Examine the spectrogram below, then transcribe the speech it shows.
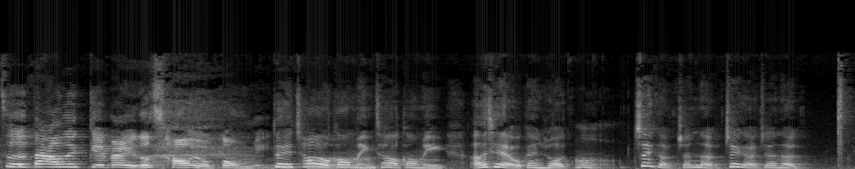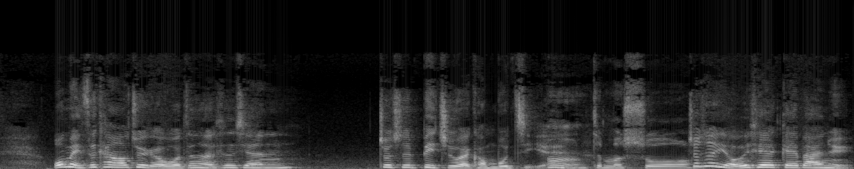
这大家对 gay 吧也都超有共鸣，对，超有共鸣，超有共鸣。而且我跟你说，嗯，这个真的，这个真的，我每次看到这个，我真的是先就是避之唯恐不及。哎、嗯，怎么说？就是有一些 gay 白女。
